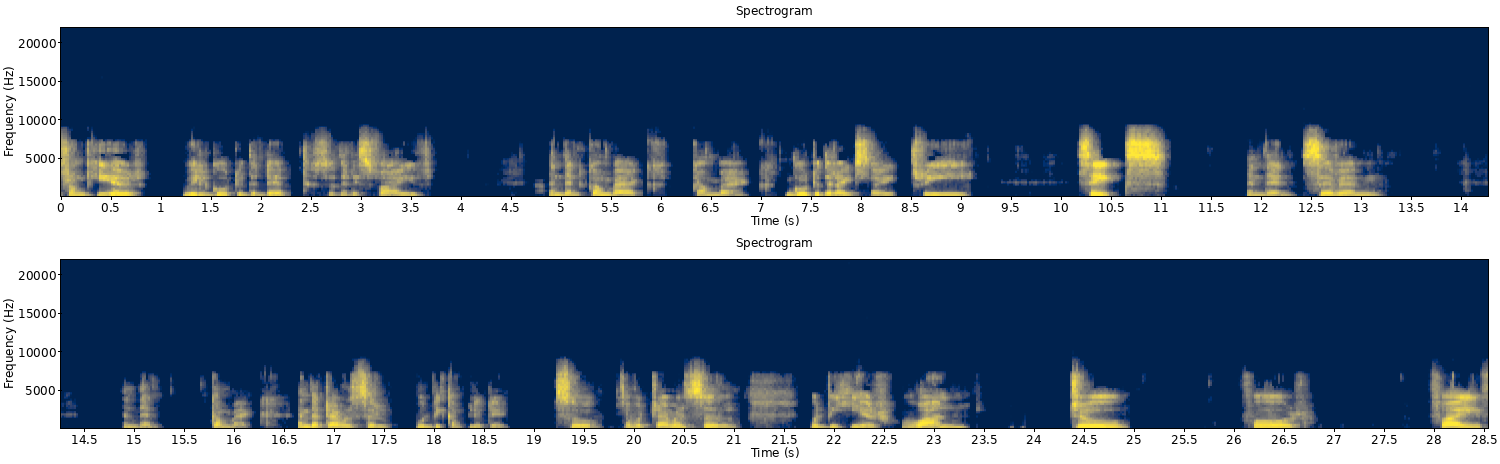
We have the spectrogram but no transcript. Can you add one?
from here we'll go to the depth. So that is five and then come back, come back, go to the right side, three, six, and then seven, and then come back. And the traversal would be completed. So our traversal would be here one, two, four, five,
